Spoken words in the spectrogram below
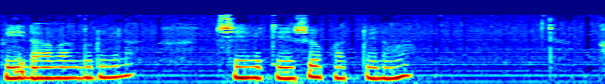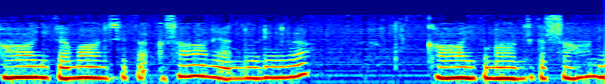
පීඩාවල් දුරුවෙලා ජීවිතේශු පත්වෙනවා කායික මානසික අසානයන් දුවලේලා කායික මානසික සානය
